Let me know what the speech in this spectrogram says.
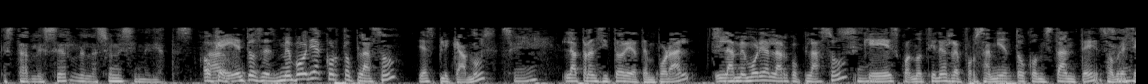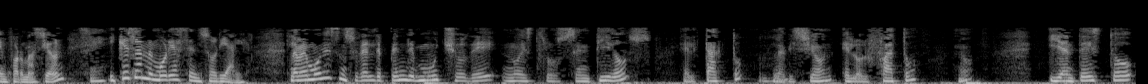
establecer relaciones inmediatas. Ok, entonces, memoria a corto plazo, ya explicamos. ¿Sí? La transitoria temporal, la memoria a largo plazo, Sí. que es cuando tienes reforzamiento constante sobre Sí. esa información. Sí. ¿Y qué es la memoria sensorial? La memoria sensorial depende mucho de nuestros sentidos, el tacto, la visión, el olfato, ¿no? Y ante esto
